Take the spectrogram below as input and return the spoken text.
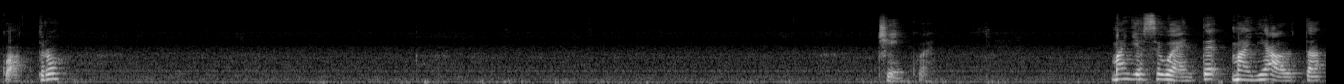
4 5 maglia seguente maglia alta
